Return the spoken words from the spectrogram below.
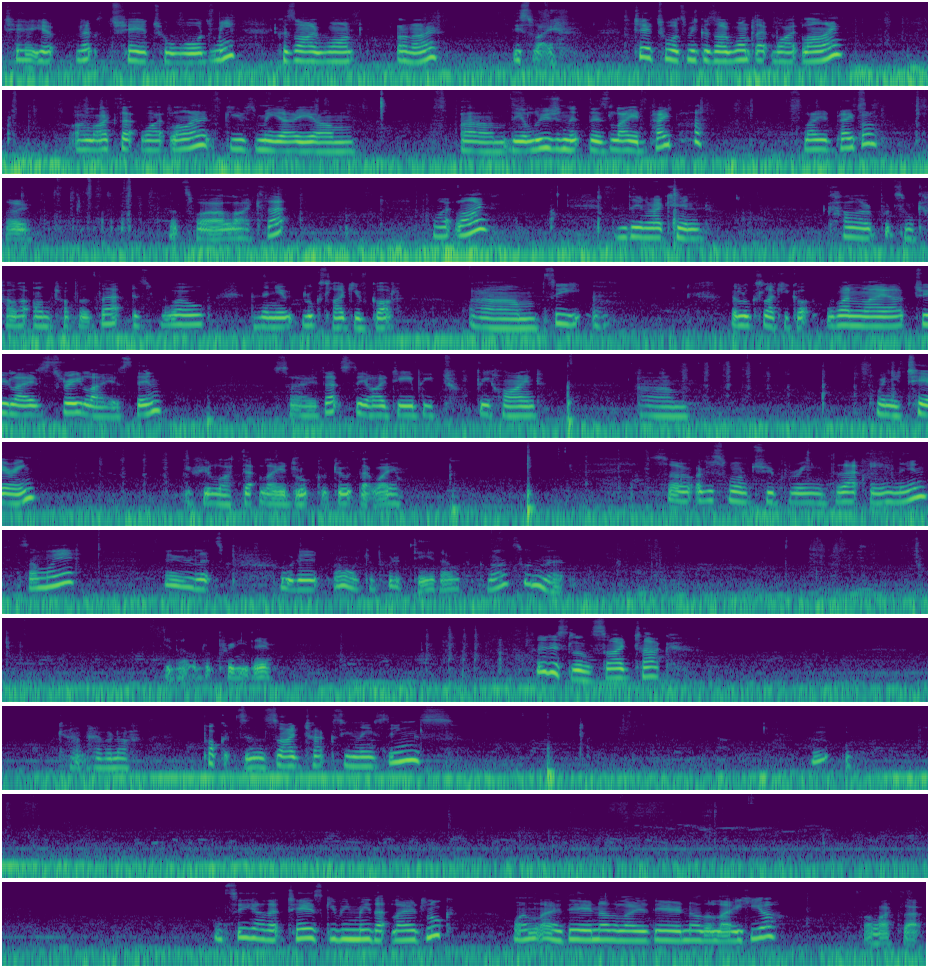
tear, yep, let's tear towards me because I want, I don't know, this way. Tear towards me because I want that white line. I like that white line. It gives me a um, um, the illusion that there's layered paper. Layered paper. So that's why I like that white line. And then I can color, put some color on top of that as well. And then you, it looks like you've got um, see it looks like you've got one layer two layers three layers then. So that's the idea be behind um, when you're tearing. If you like that layered look do it that way. So I just want to bring that in then somewhere. Let's put it oh we can put it there. That would look nice wouldn't it Yeah, that would look pretty there. So just a little side tuck. Can't have enough pockets and side tucks in these things. Ooh. And see how that tear's giving me that layered look? One layer there, another layer there, another layer here. I like that.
